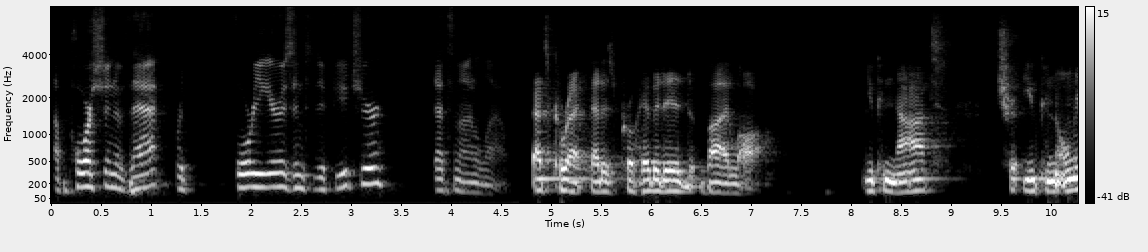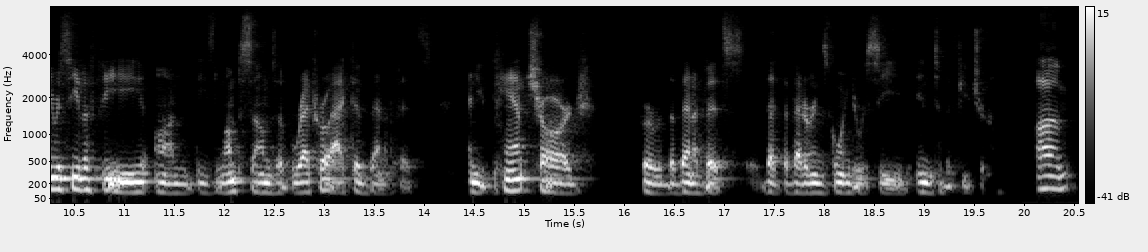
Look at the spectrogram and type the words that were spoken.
a portion of that for four years into the future, that's not allowed. That's correct. That is prohibited by law. You cannot, you can only receive a fee on these lump sums of retroactive benefits and you can't charge for the benefits that the veteran is going to receive into the future. Um,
